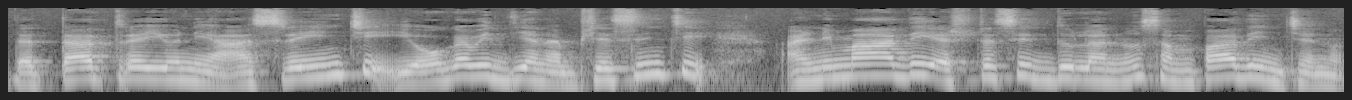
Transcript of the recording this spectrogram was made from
దత్తాత్రేయుని ఆశ్రయించి యోగ విద్యను అభ్యసించి అణిమాది అష్టసిద్ధులను సంపాదించెను.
